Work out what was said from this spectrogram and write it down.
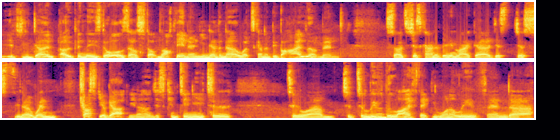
if you don't open these doors they'll stop knocking and you never know what's going to be behind them and so it's just kind of been like uh, just just you know when trust your gut, you know, and just continue to to um, to to live the life that you want to live, and uh,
